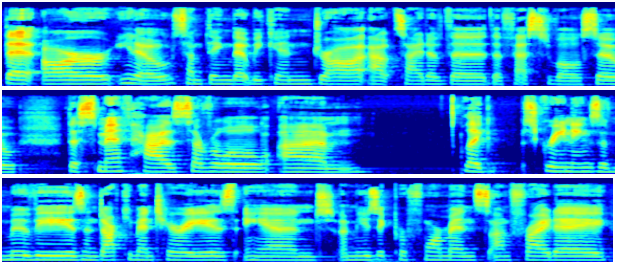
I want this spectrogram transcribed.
that are, you know, something that we can draw outside of the the festival. So the Smith has several. Um, like screenings of movies and documentaries and a music performance on Friday.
